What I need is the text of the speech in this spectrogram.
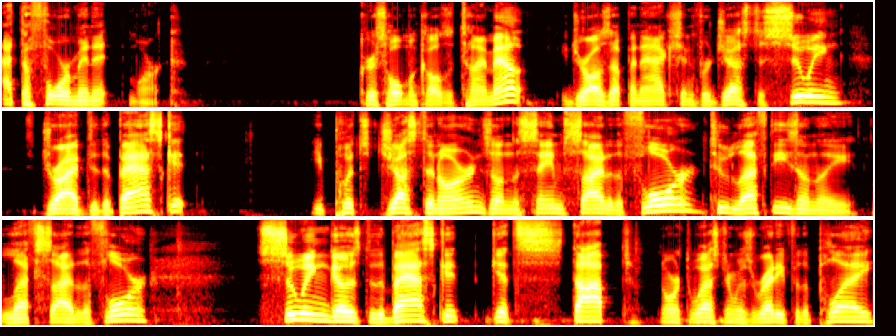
at the four minute mark. Chris Holtmann calls a timeout. He draws up an action for Justice Sueing to drive to the basket. He puts Justin Ahrens on the same side of the floor, two lefties on the left side of the floor. Sueing goes to the basket, gets stopped. Northwestern was ready for the play,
